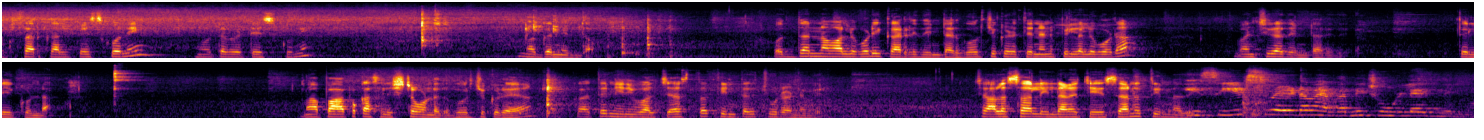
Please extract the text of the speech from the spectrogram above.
ఒకసారి కలిపేసుకొని మూత పెట్టేసుకొని మగ్గనిద్దాం. వద్దన్న వాళ్ళు కూడా ఈ కర్రీ తింటారు. గోరుచిక్కుడు తినని పిల్లలు కూడా మంచిగా తింటారు ఇది. తెలియకుండా. మా పాపకు అసలు ఇష్టం ఉండదు గోరుచిక్కుడే. కాకపోతే నేను ఇవాళ చేస్తా తింటుంది చూడండి మీరు. చాలాసార్లు ఇలానే చేశాను తిన్నది. ఈ సీడ్స్ వేయడం ఎవరిని చూడలేదు నేను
